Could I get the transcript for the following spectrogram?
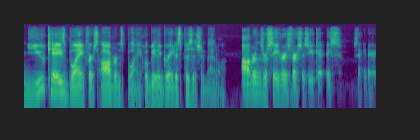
UK's blank versus Auburn's blank will be the greatest position battle. Auburn's receivers versus UK's secondary.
